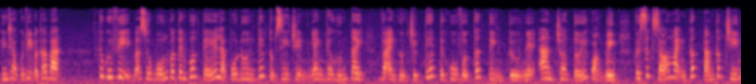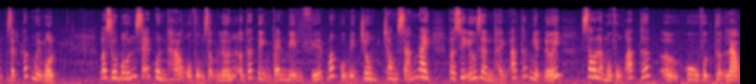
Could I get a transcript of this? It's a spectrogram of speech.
kính chào quý vị và các bạn. Thưa quý vị, bão số 4 có tên quốc tế là Podun tiếp tục di chuyển nhanh theo hướng Tây và ảnh hưởng trực tiếp tới khu vực các tỉnh từ Nghệ An cho tới Quảng Bình với sức gió mạnh cấp 8, cấp 9, giật cấp 11. Bão số 4 sẽ quần thảo một vùng rộng lớn ở các tỉnh ven biển phía Bắc của miền Trung trong sáng nay và suy yếu dần thành áp thấp nhiệt đới, sau là một vùng áp thấp ở khu vực Thượng Lào.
